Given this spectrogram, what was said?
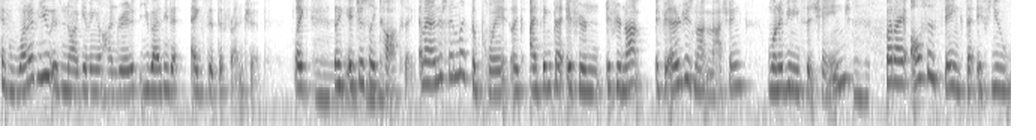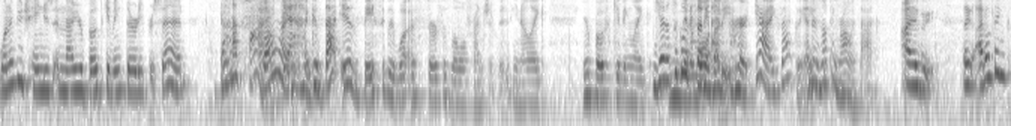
if one of you is not giving a hundred, you guys need to exit the friendship. Like like it's just like toxic. And I understand like the point. Like I think that if you're if you're not if your energy is not matching, one of you needs to change. Mhm. But I also think that if you one of you changes and now you're both giving thirty percent, that's, that's fine. fine. Yeah, because that is basically what a surface level friendship is. You know, like you're both giving like Yeah, that's like a study buddy. effort. Yeah, exactly. And there's nothing wrong with that. I agree. Like I don't think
